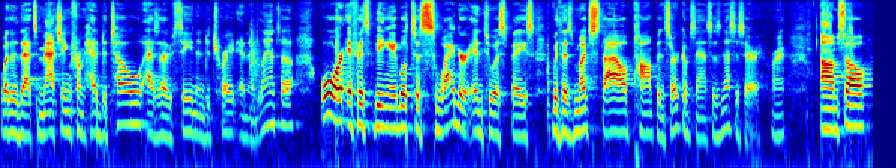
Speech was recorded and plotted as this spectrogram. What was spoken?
whether that's matching from head to toe, as I've seen in Detroit and Atlanta, or if it's being able to swagger into a space with as much style, pomp, and circumstance as necessary, right? Um, so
